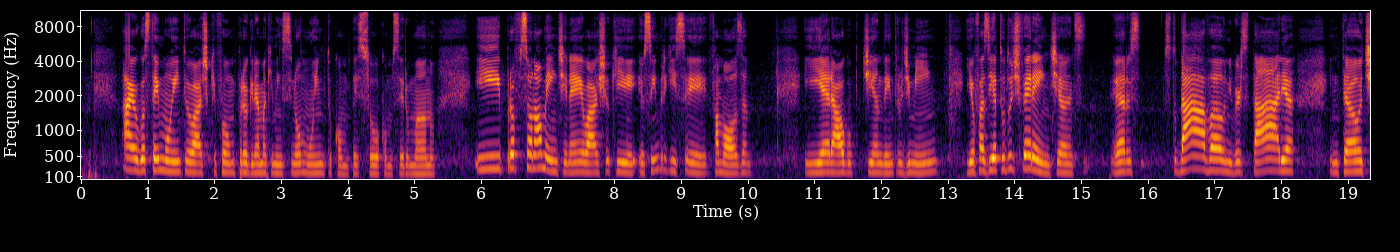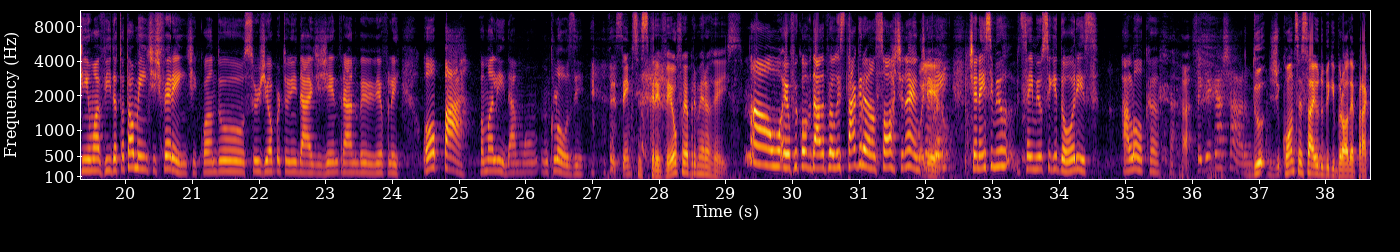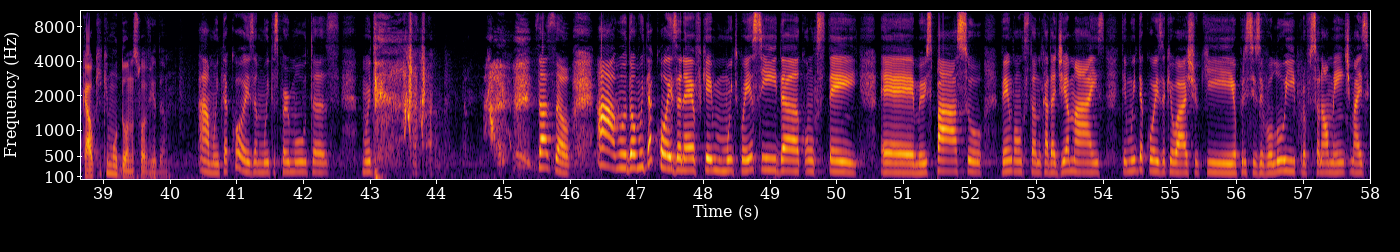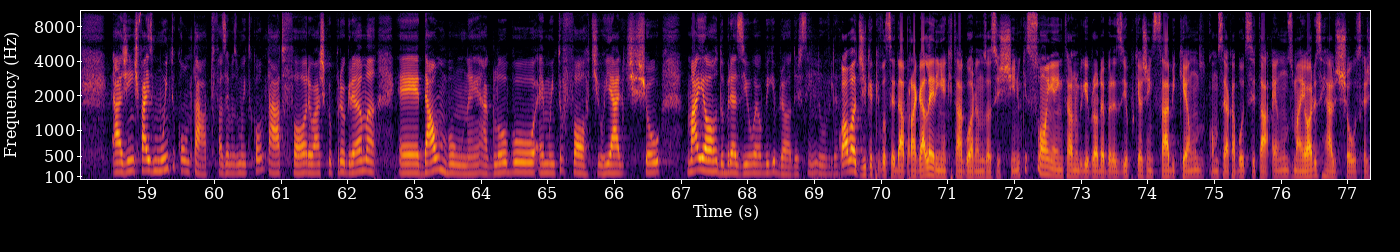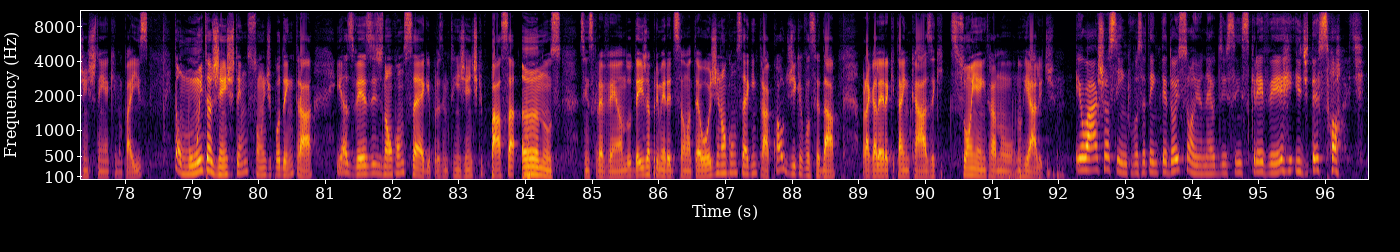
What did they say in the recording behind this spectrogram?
Ah, eu gostei muito. Eu acho que foi um programa que me ensinou muito como pessoa, como ser humano. E profissionalmente, né? Eu acho que eu sempre quis ser famosa e era algo que tinha dentro de mim. E eu fazia tudo diferente antes. Eu era, estudava, universitária, então eu tinha uma vida totalmente diferente. Quando surgiu a oportunidade de entrar no BBB, eu falei: opa, vamos ali, dar um, close. Você sempre se inscreveu ou foi a primeira vez? Não, eu fui convidada pelo Instagram, sorte, né? Não tinha nem, tinha nem 100 mil, 100 mil seguidores. A louca. Sei que acharam. Do, de, quando você saiu do Big Brother pra cá, o que, que mudou na sua vida? Ah, muita coisa, muitas permutas, muita. Situação. Ah, mudou muita coisa, né? Eu fiquei muito conhecida, conquistei é, meu espaço, venho conquistando cada dia mais. Tem muita coisa que eu acho que eu preciso evoluir profissionalmente, mas a gente faz muito contato, fazemos muito contato fora. Eu acho que o programa é, dá um boom, né? A Globo é muito forte. O reality show maior do Brasil é o Big Brother, sem dúvida. Qual a dica que você dá pra galerinha que tá agora nos assistindo, que sonha entrar no Big Brother Brasil, porque a gente sabe que é um, como você acabou de citar, é um dos maiores reality shows que a gente tem aqui no país. Então, muita gente tem um sonho de poder entrar e às vezes não consegue. Por exemplo, tem gente que passa anos se inscrevendo, desde a primeira edição até hoje, e não consegue entrar. Qual dica você dá pra galera que tá em casa e que sonha entrar no, no reality? Eu acho assim que você tem que ter dois sonhos, né? O de se inscrever e de ter sorte.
